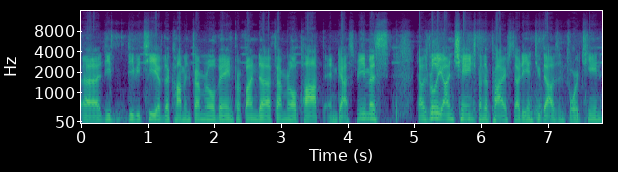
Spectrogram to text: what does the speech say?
uh, deep DVT of the common femoral vein, profunda, femoral pop, and gastrocnemius. That was really unchanged from the prior study in 2014.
